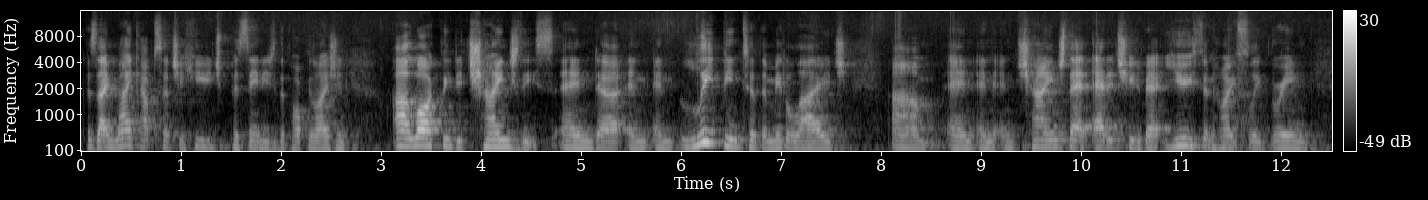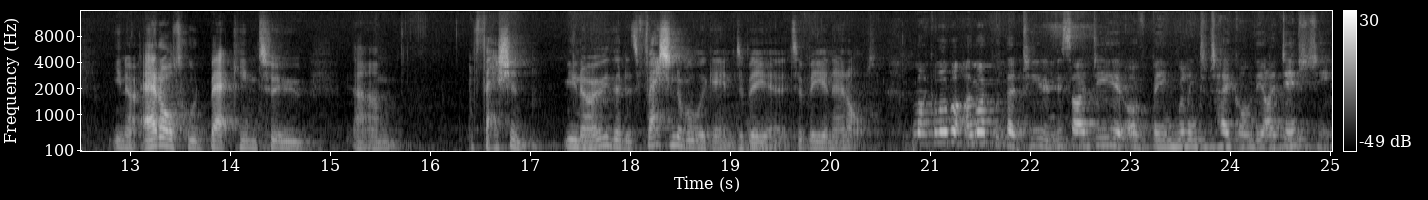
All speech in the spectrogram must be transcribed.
because they make up such a huge percentage of the population, are likely to change this and, uh, and, and leap into the middle age um, and, and, and change that attitude about youth and hopefully bring, you know, adulthood back into um, fashion, you know, that it's fashionable again to be, a, to be an adult. Michael, I might put that to you, this idea of being willing to take on the identity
